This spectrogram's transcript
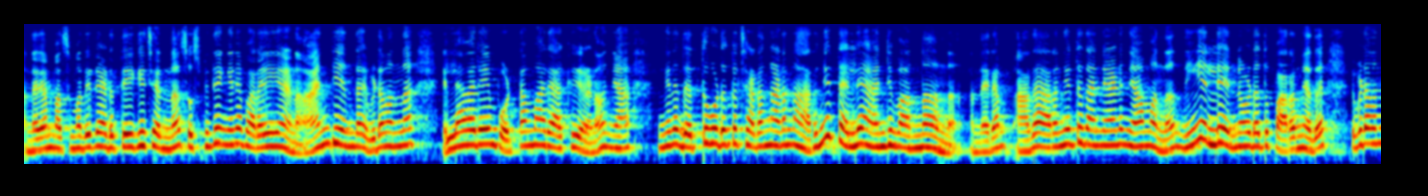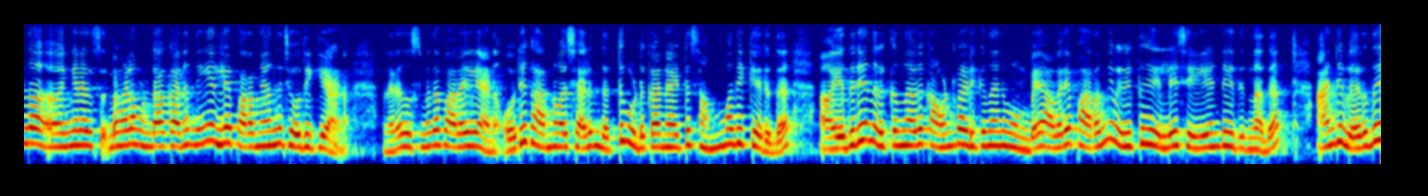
അന്നേരം വസുമതിയുടെ അടുത്തേക്ക് ചെന്ന് സുസ്മിത ഇങ്ങനെ പറയുകയാണ് ആന്റി എന്താ ഇവിടെ വന്ന് എല്ലാവരെയും പൊട്ടന്മാരാക്കുകയാണോ? ഞാൻ ഇങ്ങനെ ദത്ത് കൊടുക്കൽ ചടങ്ങാണെന്ന് അറിഞ്ഞിട്ടല്ലേ ആന്റി വന്നതെന്ന്? അന്നേരം അത് അറിഞ്ഞിട്ട് തന്നെയാണ് ഞാൻ വന്നത്. നീയല്ലേ എന്നോടത് പറഞ്ഞത്? ഇവിടെ വന്ന് ഇങ്ങനെ ബഹളം ഉണ്ടാക്കാനും നീയല്ലേ പറഞ്ഞതെന്ന് ചോദിക്കുകയാണ്. അന്നേരം സുസ്മിത പറയുകയാണ് ഒരു കാരണവശാലും ദത്ത് കൊടുക്കാനായിട്ട് സമ്മതിക്കരുത്. എതിരെ നിൽക്കുന്നവർ കൗണ്ടർ അടിക്കുന്നതിന് മുമ്പേ അവരെ പറഞ്ഞു വീഴ്ത്തുകയല്ലേ ചെയ്യേണ്ടിയിരുന്നത്. ആന്റി വെറുതെ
